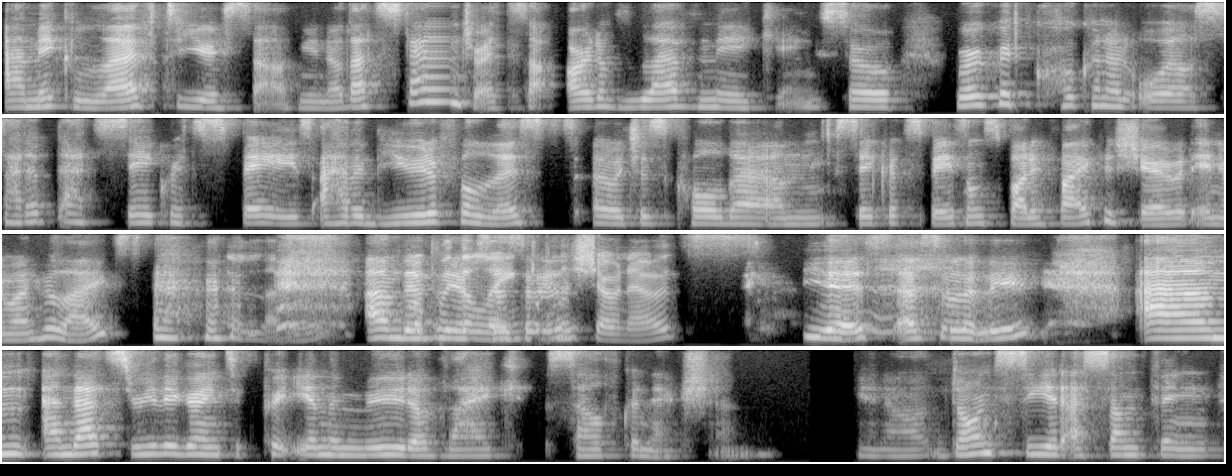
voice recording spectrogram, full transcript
and make love to yourself. You know, that's tantra. It's the art of love making. So work with coconut oil, set up that sacred space. I have a beautiful list, uh, which is called um, Sacred Space on Spotify. I can share it with anyone who likes. I love it. I'm we'll put the link in the show notes. Yes, absolutely. Um, and that's really going to put you in the mood of like self connection. You know, don't see it as something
